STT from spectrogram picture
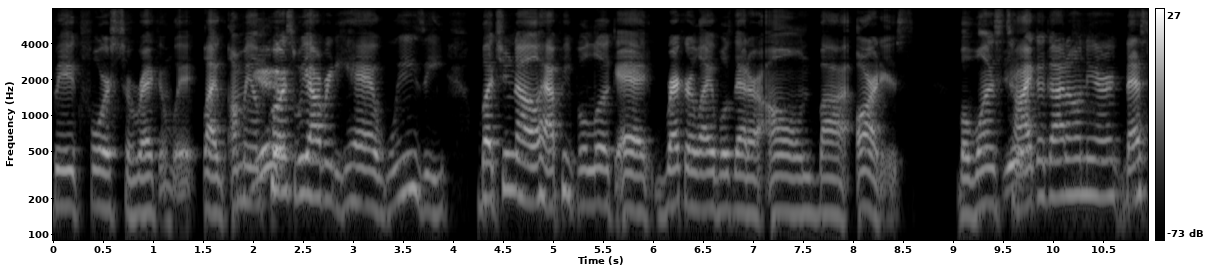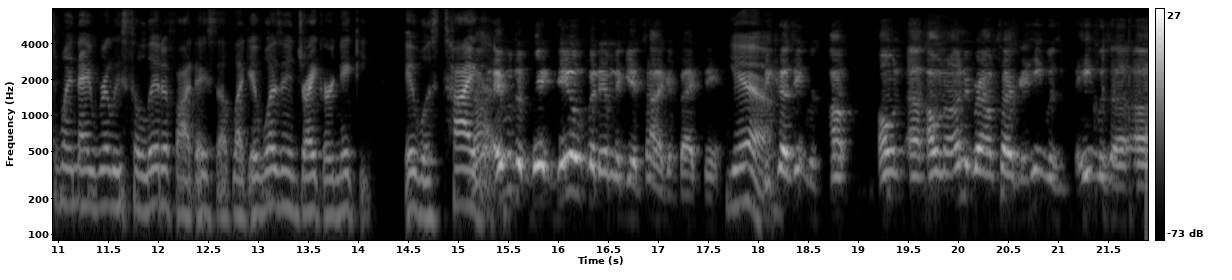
big force to reckon with. Like, I mean, of Yeah. course, we already had Weezy, but you know how people look at record labels that are owned by artists. But once Yeah. Tyga got on there, that's when they really solidified themselves. Like, it wasn't Drake or Nicki, it was Nah, Tyga. it was a big deal for them to get Tyga back then yeah, because he was on on, uh, on the underground circuit. He was he was a, a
